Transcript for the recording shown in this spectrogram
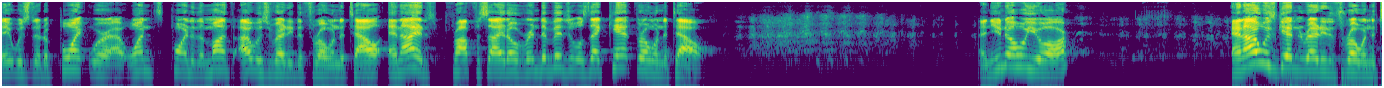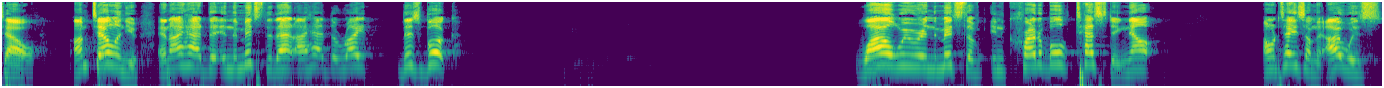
It was to the point where at one point of the month I was ready to throw in the towel, and I had prophesied over individuals that can't throw in the towel. and you know who you are. And I was getting ready to throw in the towel. I'm telling you. And I had to, in the midst of that, I had to write this book. While we were in the midst of incredible testing. Now, I want to tell you something. I was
